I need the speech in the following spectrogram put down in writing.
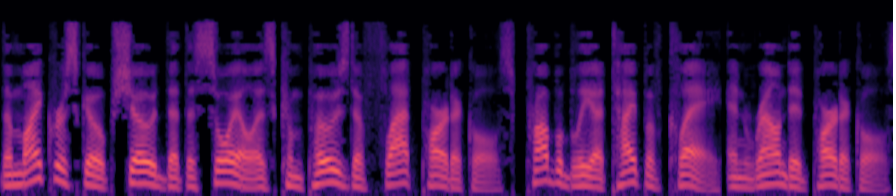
The microscope showed that the soil is composed of flat particles probably a type of clay and rounded particles.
